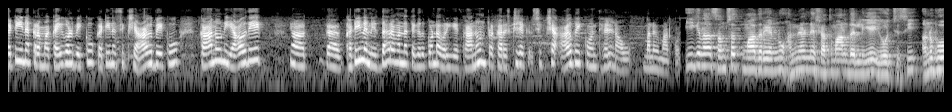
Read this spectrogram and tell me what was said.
ಕಠಿಣ ಕ್ರಮ ಕೈಗೊಳ್ಳಬೇಕು ಕಠಿಣ ಶಿಕ್ಷೆ ಆಗಬೇಕು, ಕಾನೂನು ಯಾವುದೇ ಕಠಿಣ ನಿರ್ಧಾರವನ್ನು ತೆಗೆದುಕೊಂಡು ಅವರಿಗೆ ಕಾನೂನು ಪ್ರಕಾರ ಶಿಕ್ಷೆ ಶಿಕ್ಷೆ ಆಗಬೇಕು ಅಂತ ಹೇಳಿ ನಾವು ಮನವಿ ಮಾಡ್ಕೊಳ್ತೀವಿ. ಈಗಿನ ಸಂಸತ್ ಮಾದರಿಯನ್ನು ಹನ್ನೆರಡನೇ ಶತಮಾನದಲ್ಲಿಯೇ ಯೋಚಿಸಿ ಅನುಭವ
